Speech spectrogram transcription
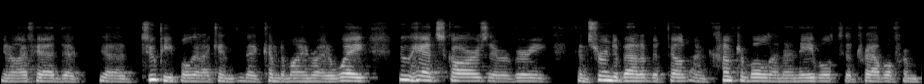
you know, I've had uh, uh, two people that I can that come to mind right away who had scars. They were very concerned about it, but felt uncomfortable and unable to travel from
